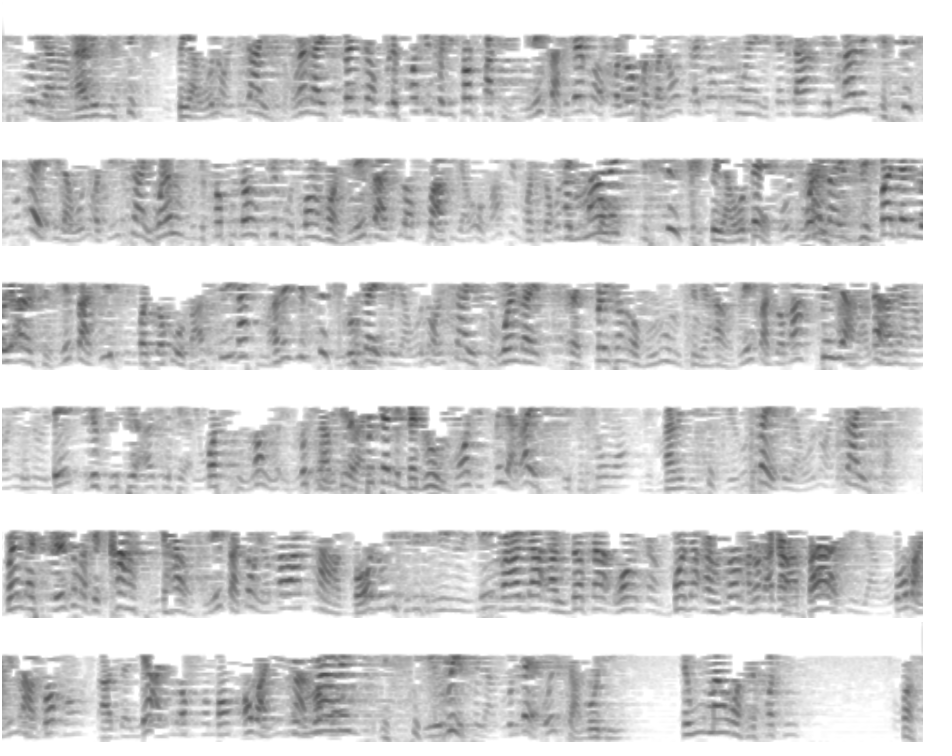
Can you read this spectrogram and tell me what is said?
ìgbéyàwó náà ń ṣàìsàn. When is plenty of reporting to the third party, nígbà tó kọ́ ọ̀pọ̀lọpọ̀ ìgbà náà ń fẹjọ́ sun ẹnì kẹta. the marriage is sick. irúfẹ́ ìgbéyàwó náà ti ń ṣàìsàn. When the couple don't speak with one voice, nígbà tí ọkọ àti ìyàwó bá sì mọ̀ sí ọkọ the marriage is sick. ìgbéyàwó bẹ́ẹ̀ When is divided loyalty, nígbà tí ìsìnmọ̀sọ̀kọ ò bá sí. that marriage is sick. irúfẹ́ ìgbéyàwó náà ń ṣàìsàn. When is separation of rooms in the house, nígbà tó bá pín yàrá láàárín ara wọn ní inú ilé. you sleep here, I sleep here. ìwọ sùn èmi ó You sùn have the bedroom. wọ́n ti pín yàrá ìbùsùn wọn. The marriage is sick. irúfẹ́ ìgbéyàwó náà ṣàìsàn. When is creation of a camp in the house, nígbà tó èèyàn bá wá pa àgọ́ lóríṣiríṣi nínú ilé. father and daughter, one camp, mother and son, another camp. bàbá àti ìyàwó wọ́n wà nínú àgọ́ kan. bàbá ìyá àti ọkọ ọmọ wọ́n wà nínú The àgọ́ kan. marriage is sick. irú ìgbéyàwó bẹ́ẹ̀ ó ṣàmódi. A woman was reporting to us.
